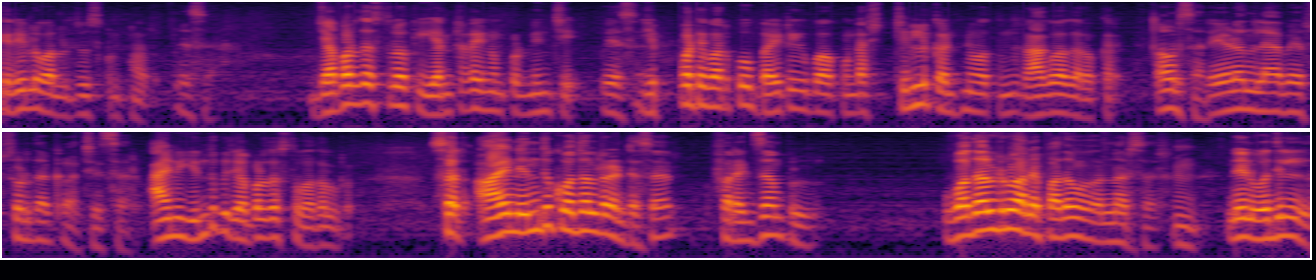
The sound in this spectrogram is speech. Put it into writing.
కెరీర్లు వాళ్ళు చూసుకుంటున్నారు. ఎస్ సార్ జబర్దస్త్లోకి ఎంటర్ అయినప్పటి నుంచి ఇప్పటి వరకు బయటికి పోకుండా స్టిల్ కంటిన్యూ అవుతుంది రాఘవ గారు ఒక్కరే. అవును సార్ ఏడు వందల యాభై ఎపిసోడ్ దాకా చేశారు ఆయన ఎందుకు జబర్దస్త్ వదలరు? సార్ ఆయన ఎందుకు వదలరు అంటే సార్ ఫర్ ఎగ్జాంపుల్ వదలరు అనే పదం అన్నారు సార్. నేను వదిలిన.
